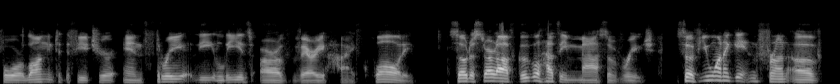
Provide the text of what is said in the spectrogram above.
for long into the future. And three, the leads are of very high quality. So to start off, Google has a massive reach. So if you want to get in front of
